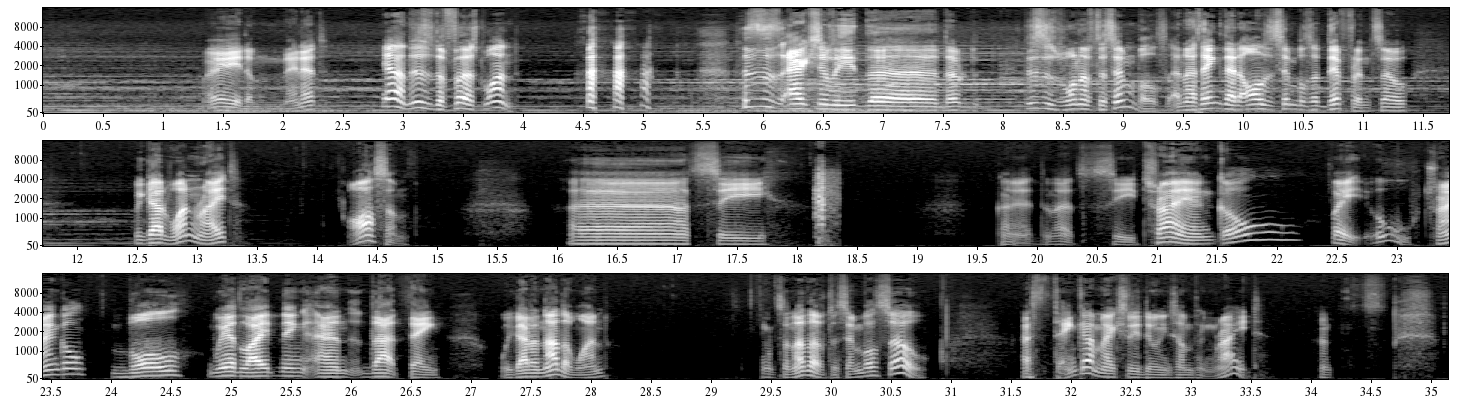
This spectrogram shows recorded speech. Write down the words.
Wait a minute. Yeah, this is the first one. this is actually the, the... This is one of the symbols. And I think that all the symbols are different, so... We got one right. Awesome. Uh, let's see. Let's see. Triangle. Wait, ooh, triangle, bull, weird lightning, and that thing. We got another one. That's another of the symbols. So, I think I'm actually doing something right.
